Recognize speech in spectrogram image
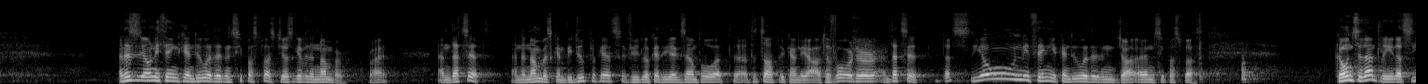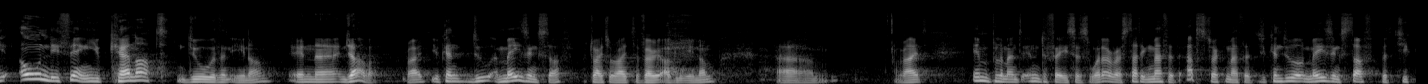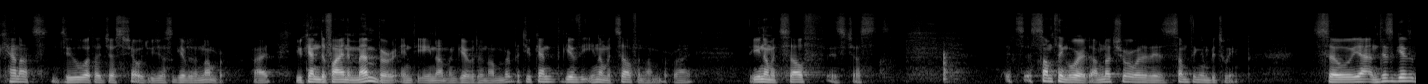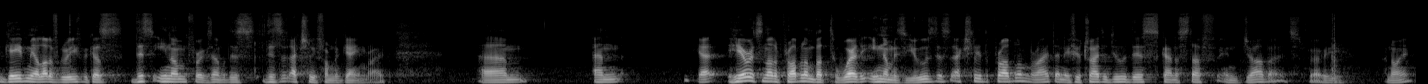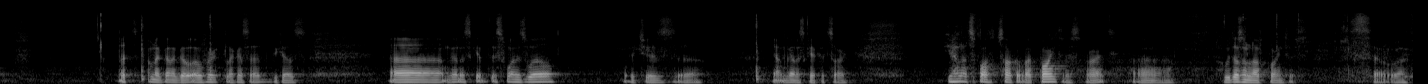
And this is the only thing you can do with it in C++. Just give it a number, right? And that's it. And the numbers can be duplicates. If you look at the example at the, at the top, you can be out of order, and that's it. That's the only thing you can do with it in, in C++. Coincidentally, that's the only thing you cannot do with an enum in, uh, in Java, right? You can do amazing stuff. Try to write a very ugly enum, um, right? Implement interfaces, whatever, static method, abstract method. You can do amazing stuff, but you cannot do what I just showed. You just give it a number right? You can define a member in the enum and give it a number, but you can't give the enum itself a number, right? The enum itself is just, it's, it's something weird. I'm not sure what it is, something in between. So yeah, and this give, gave me a lot of grief because this enum, for example, this, this is actually from the game, right? Um, and yeah, here it's not a problem, but where the enum is used is actually the problem, right? And if you try to do this kind of stuff in Java, it's very annoying. But I'm not going to go over it, like I said, because uh, I'm going to skip this one as well, which is, uh, yeah, I'm going to skip it, sorry. Yeah, let's talk about pointers, right? Uh, who doesn't love pointers? So,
